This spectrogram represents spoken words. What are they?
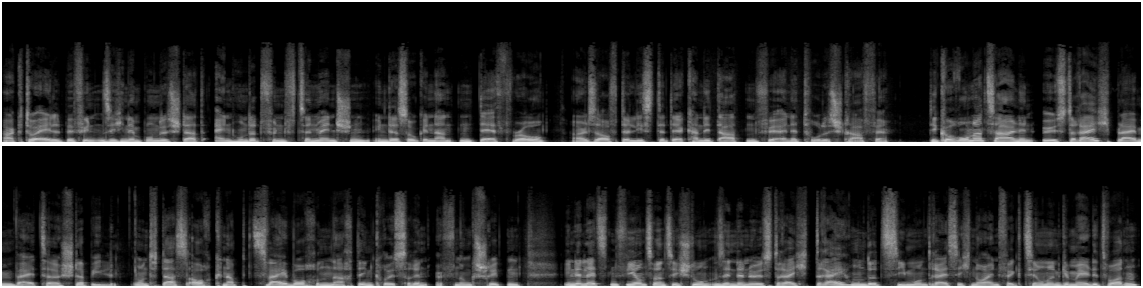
Aktuell befinden sich in dem Bundesstaat 115 Menschen in der sogenannten Death Row, also auf der Liste der Kandidaten für eine Todesstrafe. Die Corona-Zahlen in Österreich bleiben weiter stabil. Und das auch knapp zwei Wochen nach den größeren Öffnungsschritten. In den letzten 24 Stunden sind in Österreich 337 Neuinfektionen gemeldet worden.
